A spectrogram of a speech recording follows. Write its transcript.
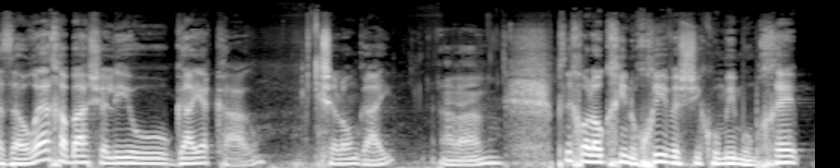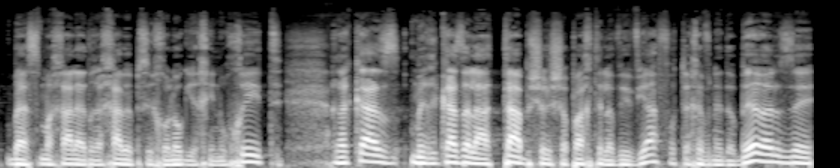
אז האורח הבא שלי הוא גיא יקר. שלום גיא. אהלן. פסיכולוג חינוכי ושיקומי מומחה, בהסמכה להדרכה בפסיכולוגיה חינוכית, רכז מרכז הלהט"ב של שפ"ח תל אביב-יפו, תכף נדבר על זה,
